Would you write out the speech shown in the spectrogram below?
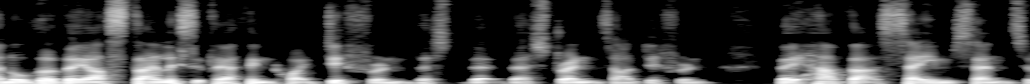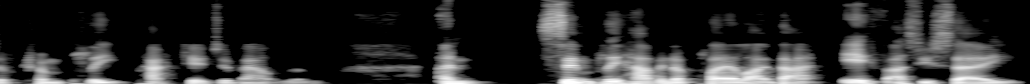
And although they are stylistically, I think, quite different, their, their strengths are different, they have that same sense of complete package about them. And simply having a player like that, if, as you say,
